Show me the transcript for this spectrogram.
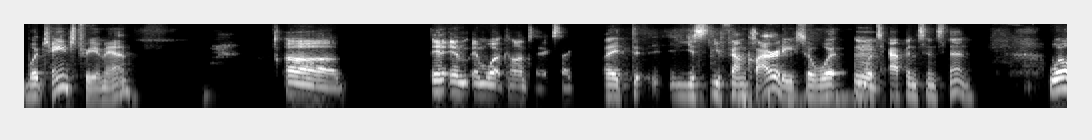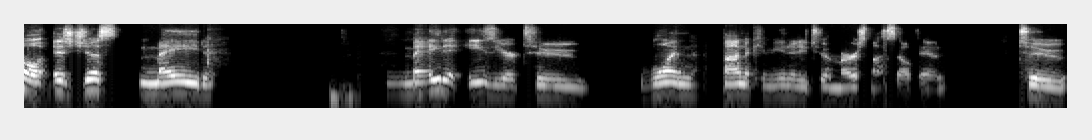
what changed for you, man? Uh, in, in in what context? Like, Like you you found clarity. So what Mm. what's happened since then? well, it's just made made it easier to one find a community to immerse myself in, to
